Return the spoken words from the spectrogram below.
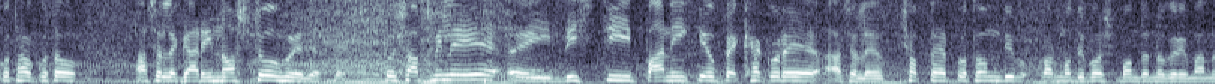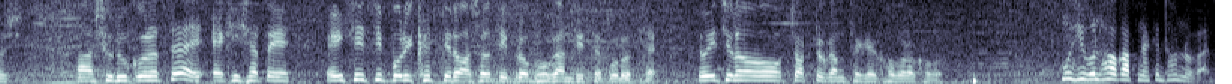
কোথাও কোথাও আসলে গাড়ি নষ্টও হয়ে যাচ্ছে। তো সব মিলে এই বৃষ্টি, পানিকে উপেক্ষা করে আসলে সপ্তাহের প্রথম দিব- কর্মদিবস বন্দরনগরী মানুষ শুরু করেছে। একই সাথে এইচএসসি পরীক্ষার্থীরাও আসলে তীব্র ভোগান্তিতে পড়েছে। তো এই ছিল চট্টগ্রাম থেকে খবরাখবর। মুজিবুল হক, আপনাকে ধন্যবাদ।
